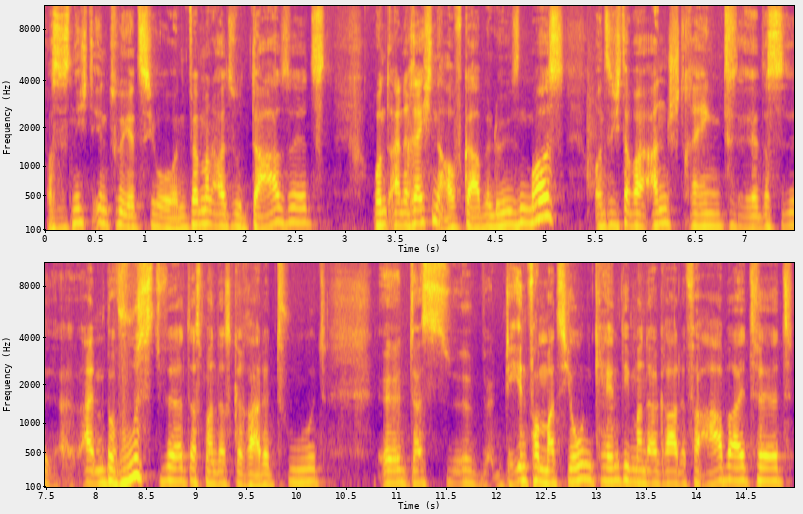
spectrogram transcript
Was ist nicht Intuition? Wenn man also da sitzt und eine Rechenaufgabe lösen muss und sich dabei anstrengt, äh, dass äh, einem bewusst wird, dass man das gerade tut, äh, dass die Informationen kennt, die man da gerade verarbeitet,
